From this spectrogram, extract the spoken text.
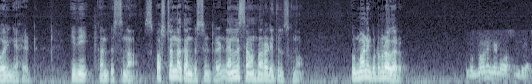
going ahead ఇది కనిపిస్తున్న స్పష్టంగా కనిపిస్తున్న ట్రెండ్ ఎనలిస్ట్ ఏమంటున్నారు అడిగి తెలుసుకుందాం. గుడ్ మార్నింగ్ కుటుంబరావు గారు. గుడ్ మార్నింగ్ అండి వసంత్ గారు.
